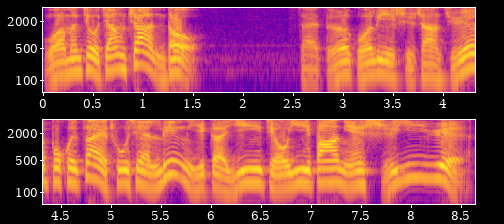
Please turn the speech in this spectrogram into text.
我们就将战斗。在德国历史上，绝不会再出现另一个1918年11月。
